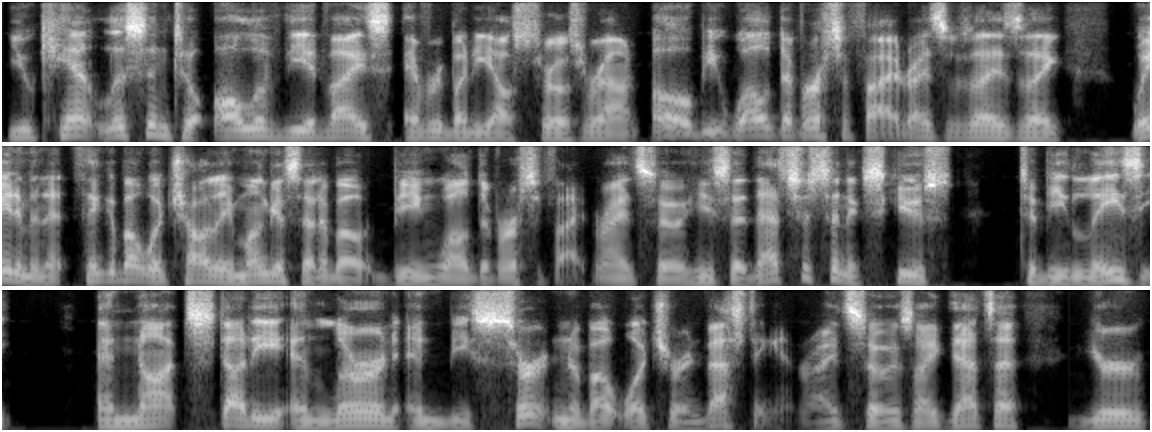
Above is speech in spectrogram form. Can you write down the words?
you can't listen to all of the advice everybody else throws around. Oh, be well diversified. Right. So it's like, wait a minute, think about what Charlie Munger said about being well diversified. Right. So he said that's just an excuse to be lazy and not study and learn and be certain about what you're investing in. Right. So it's like that's a, you're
